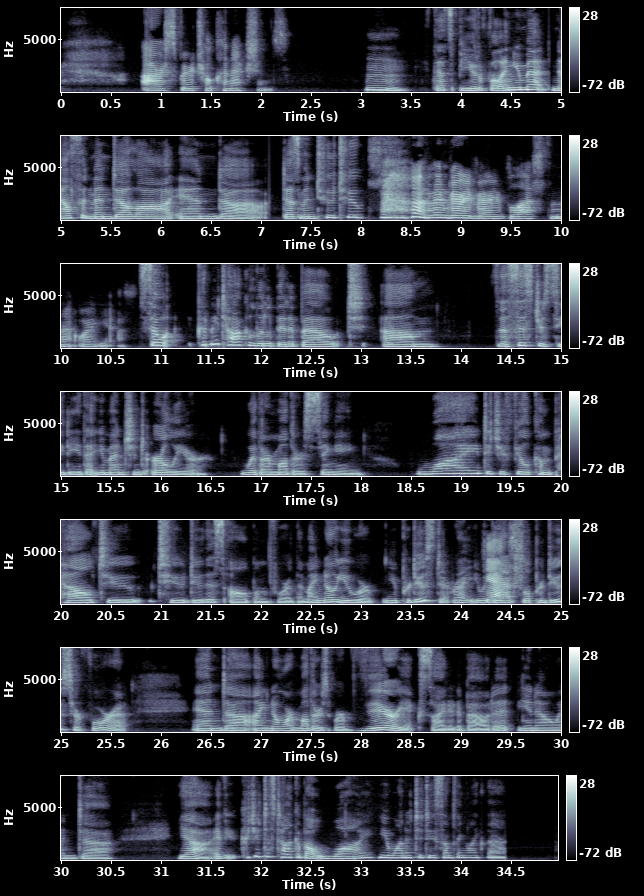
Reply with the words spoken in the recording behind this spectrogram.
our spiritual connections. Hmm, that's beautiful. And you met Nelson Mandela and uh, Desmond Tutu. I've been very, very blessed in that way, yes. So, could we talk a little bit about um, the sister CD that you mentioned earlier with our mothers singing? Why did you feel compelled to to do this album for them? I know you were you produced it, right? You were Yes. the actual producer for it, and uh, I know our mothers were very excited about it. You know, and uh, yeah, if you, could you just talk about why you wanted to do something like that?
